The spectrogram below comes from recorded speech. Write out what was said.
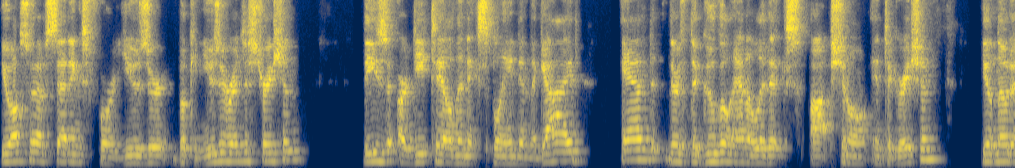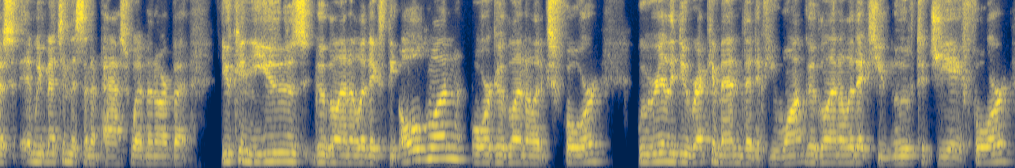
You also have settings for user book and user registration, these are detailed and explained in the guide. And there's the Google Analytics optional integration. You'll notice, and we mentioned this in a past webinar, but you can use Google Analytics, the old one or Google Analytics 4. We really do recommend that if you want Google Analytics, you move to GA4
